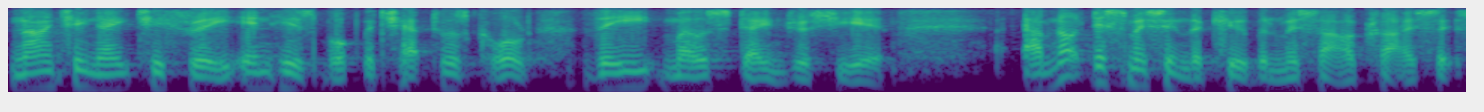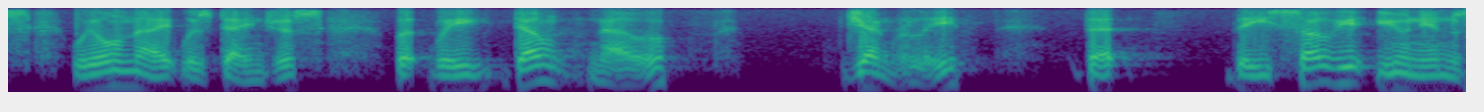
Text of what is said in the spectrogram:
1983 in his book, the chapter was called The Most Dangerous Year. I'm not dismissing the Cuban Missile Crisis. We all know it was dangerous, but we don't know, generally, that the Soviet Union's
